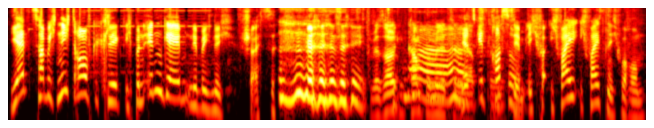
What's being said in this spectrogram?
Jetzt habe ich nicht drauf geklickt. Ich bin in-game. Nee, bin ich nicht. Scheiße. wir sollten Campo Ah. Military Jetzt geht's abspielen. trotzdem. Ich, ich, weiß, ich weiß nicht warum.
